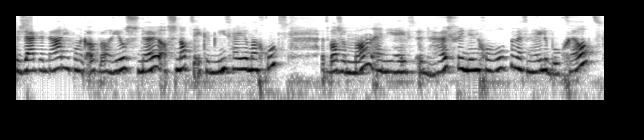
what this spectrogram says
De zaak daarna vond ik ook wel heel sneu, al snapte ik hem niet helemaal goed. Het was een man en die heeft een huisvriendin geholpen met een heleboel geld.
